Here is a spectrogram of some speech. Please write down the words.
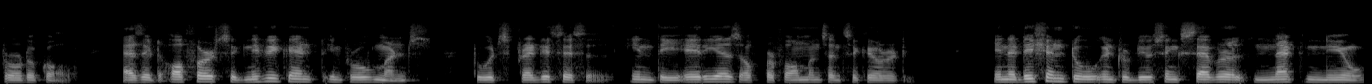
protocol as it offers significant improvements to its predecessor in the areas of performance and security, in addition to introducing several net new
